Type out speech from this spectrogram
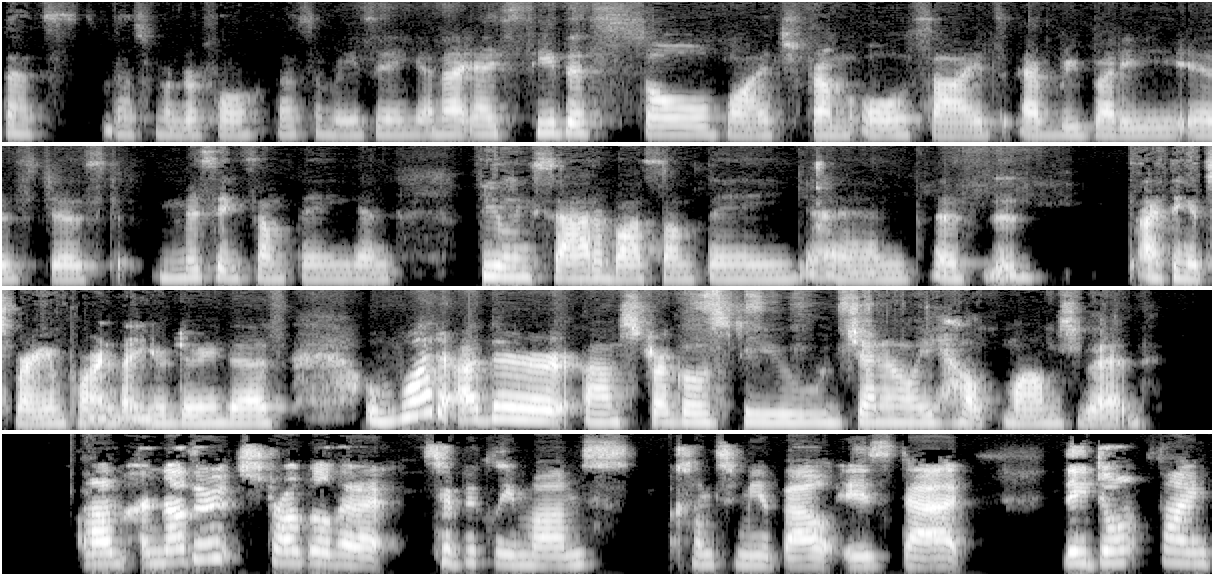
That's that's wonderful. That's amazing. And I, I, see this so much from all sides. Everybody is just missing something and feeling sad about something. And I think it's very important that you're doing this. What other um, struggles do you generally help moms with? Um, another struggle that I, typically moms come to me about is that they don't find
